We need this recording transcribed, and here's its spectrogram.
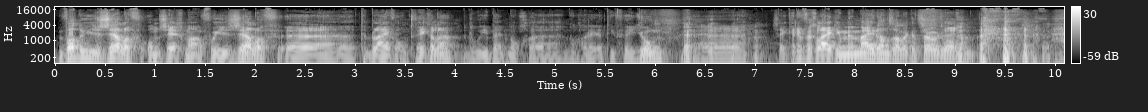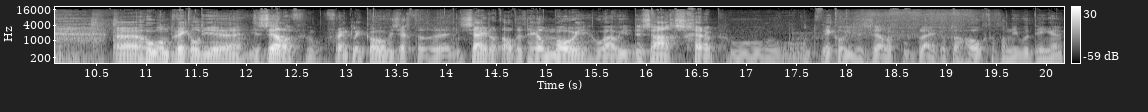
Wat doe je zelf om zeg maar voor jezelf eh, te blijven ontwikkelen? Ik bedoel, je bent nog, eh, nog relatief eh, jong. Eh, zeker in vergelijking met mij dan, zal ik het zo zeggen. Eh, hoe ontwikkel je jezelf? Franklin Covey zegt dat, eh, die zei dat altijd heel mooi. Hoe hou je de zaag scherp? Hoe ontwikkel je jezelf? Hoe blijf je op de hoogte van nieuwe dingen?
